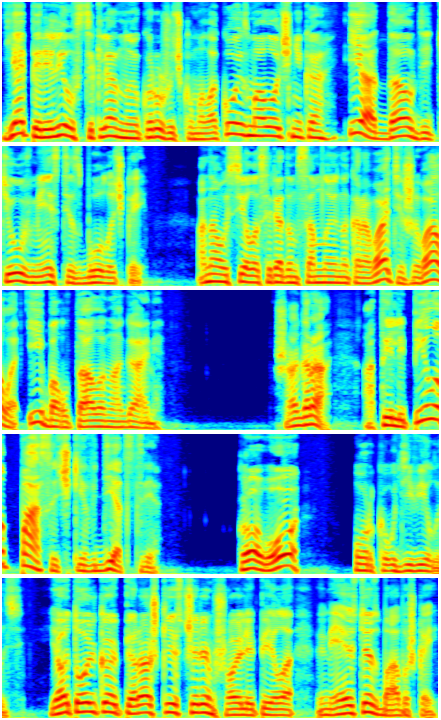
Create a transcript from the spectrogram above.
Я перелил в стеклянную кружечку молоко из молочника и отдал дитю вместе с булочкой. Она уселась рядом со мной на кровати, жевала и болтала ногами. Шагра, а ты лепила пасочки в детстве? Кого? Орка удивилась. Я только пирожки с черемшой лепила вместе с бабушкой.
